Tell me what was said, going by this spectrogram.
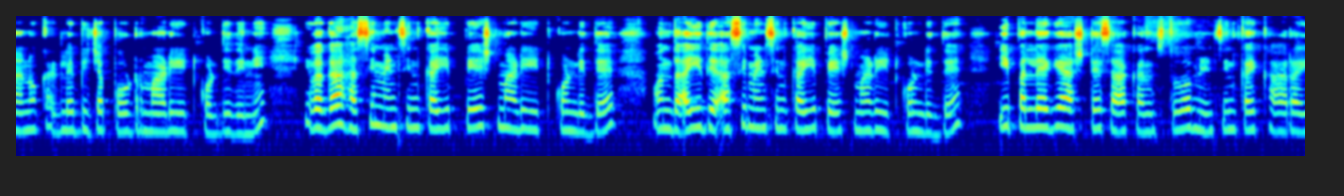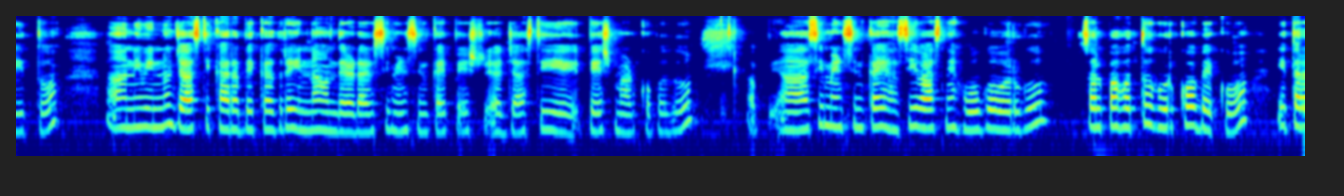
ನಾನು ಕಡಲೆ ಬೀಜ ಪೌಡ್ರ್ ಮಾಡಿ ಇಟ್ಕೊಂಡಿದ್ದೀನಿ. ಇವಾಗ ಹಸಿ ಮೆಣಸಿನ್ಕಾಯಿ ಪೇಸ್ಟ್ ಮಾಡಿ ಇಟ್ಕೊಂಡಿದ್ದೆ. ಒಂದು ಐದು ಹಸಿ ಮೆಣಸಿನ್ಕಾಯಿ ಪೇಸ್ಟ್ ಮಾಡಿ ಇಟ್ಕೊಂಡಿದ್ದೆ. ಈ ಪಲ್ಯಗೆ ಅಷ್ಟೇ ಸಾಕು ಅನ್ನಿಸ್ತು. ಮೆಣಸಿನ್ಕಾಯಿ ಖಾರ ಇತ್ತು. ನೀವು ಇನ್ನೂ ಜಾಸ್ತಿ ಖಾರ ಬೇಕಾದರೆ ಇನ್ನೂ ಒಂದೆರಡು ಹಸಿ ಮೆಣಸಿನ್ಕಾಯಿ ಪೇಸ್ಟ್ ಜಾಸ್ತಿ ಪೇಸ್ಟ್ ಮಾಡ್ಕೋಬೋದು. ಹಸಿ ಮೆಣಸಿನ್ಕಾಯಿ ಹಸಿ ವಾಸನೆ ಹೋಗೋವರೆಗೂ ಸ್ವಲ್ಪ ಹೊತ್ತು ಹುರ್ಕೋಬೇಕು. ಈ ಥರ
